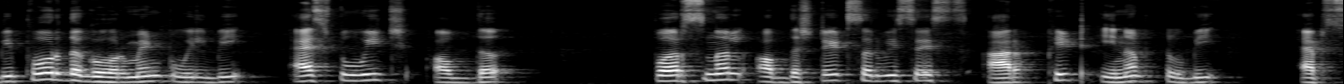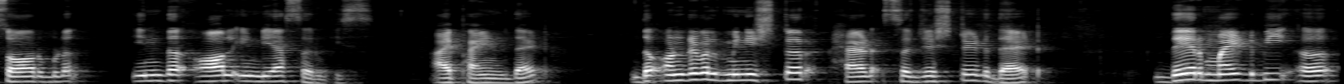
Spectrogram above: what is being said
before the government will be as to which of the personnel of the state services are fit enough to be absorbed in the all India service. I find that the honorable minister had suggested that there might be a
